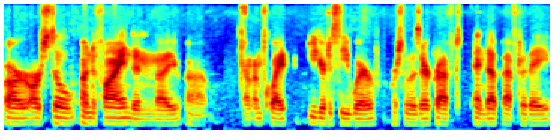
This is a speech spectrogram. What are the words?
are are still undefined, and I um, I'm quite eager to see where where some of those aircraft end up after they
